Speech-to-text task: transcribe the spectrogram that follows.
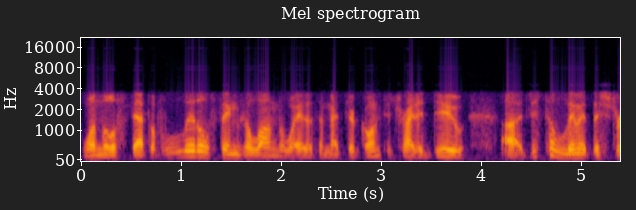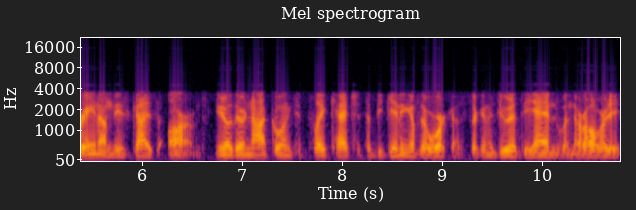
one little step of little things along the way that the Mets are going to try to do uh, just to limit the strain on these guys' arms. You know, they're not going to play catch at the beginning of their workouts. They're going to do it at the end when they're already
